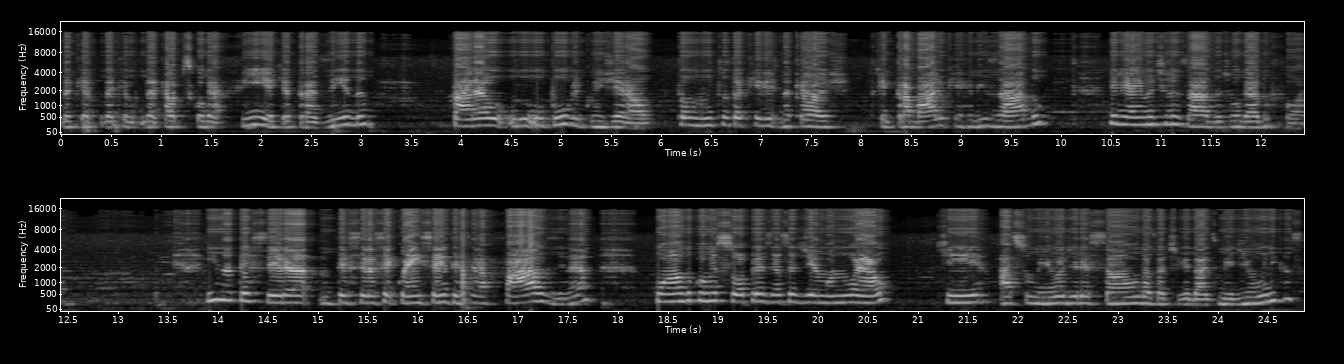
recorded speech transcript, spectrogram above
daquele, daquele, daquela psicografia que é trazida para o, o público em geral. Então, muitos daquele, daquelas, daquele trabalho que é realizado, ele é inutilizado, jogado fora. E na terceira, na terceira sequência, na terceira fase, né, quando começou a presença de Emanuel, que assumiu a direção das atividades mediúnicas,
